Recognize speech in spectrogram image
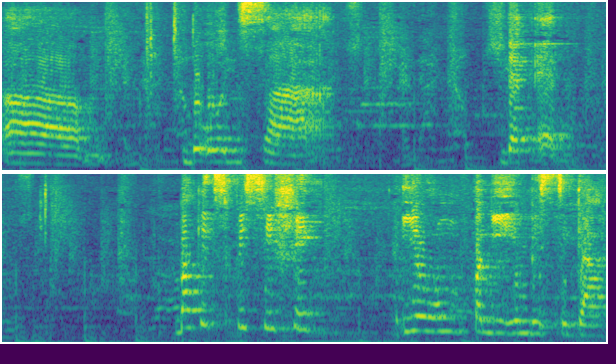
um, doon sa DepEd. Bakit specific yung pag-iimbestiga?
